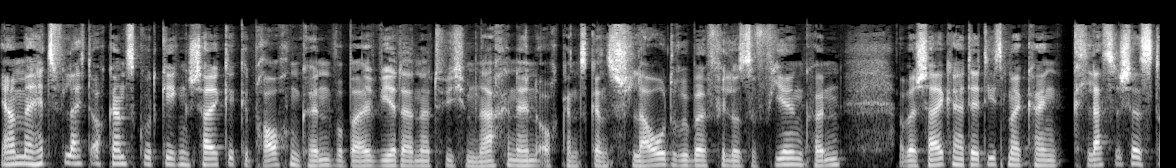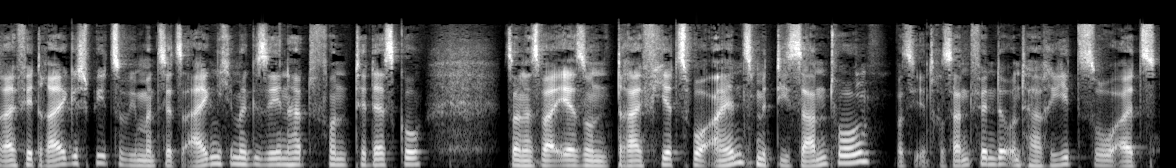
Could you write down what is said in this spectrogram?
Ja, man hätte es vielleicht auch ganz gut gegen Schalke gebrauchen können, wobei wir da natürlich im Nachhinein auch ganz, ganz schlau drüber philosophieren können. Aber Schalke hat ja diesmal kein klassisches 3-4-3 gespielt, so wie man es jetzt eigentlich immer gesehen hat von Tedesco, sondern es war eher so ein 3-4-2-1 mit Di Santo, was ich interessant finde, und Harit so als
